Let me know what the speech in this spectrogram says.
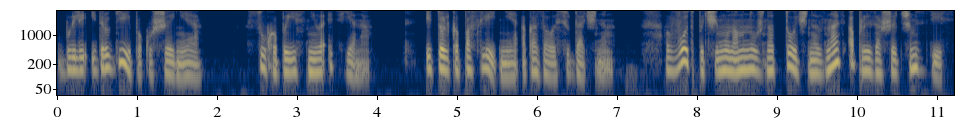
были и другие покушения», — сухо пояснила Этьена. И только последнее оказалось удачным. Вот почему нам нужно точно знать о произошедшем здесь,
